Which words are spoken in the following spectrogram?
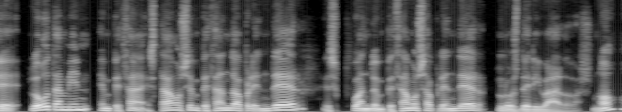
Eh, luego también estábamos empezando a aprender, es cuando empezamos a aprender los derivados, ¿no?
